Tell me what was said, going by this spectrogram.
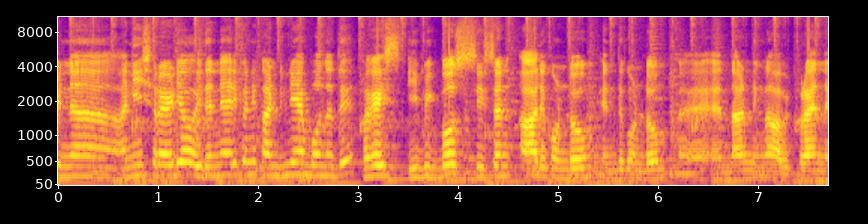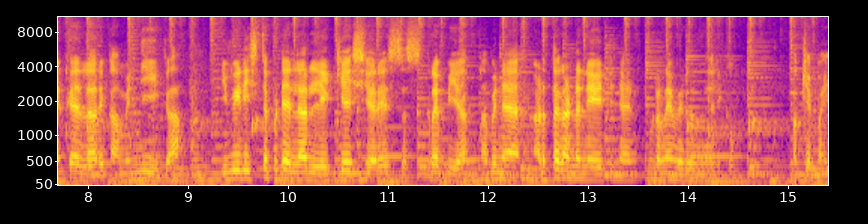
പിന്നെ അനീഷ് റേഡിയോ ഇതന്നെയായിരിക്കും ഇനി കണ്ടിന്യൂ ചെയ്യാൻ പോകുന്നത്. ഗൈസ് ഈ ബിഗ് ബോസ് സീസൺ ആര് കൊണ്ടുപോകും എന്ത് കൊണ്ടുപോകും എന്താണ് നിങ്ങളുടെ അഭിപ്രായം എന്നൊക്കെ എല്ലാവരും കമന്റ് ചെയ്യുക ഈ വീഡിയോ ഇഷ്ടപ്പെട്ട എല്ലാവരും ലൈക്ക് ചെയ്യുക ഷെയർ ചെയ്യുക സബ്സ്ക്രൈബ് ചെയ്യുക. പിന്നെ അടുത്ത കണ്ടന്റ് ആയിട്ട് ഞാൻ ഉടനെ വരുന്നതായിരിക്കും. ഓക്കെ ബൈ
